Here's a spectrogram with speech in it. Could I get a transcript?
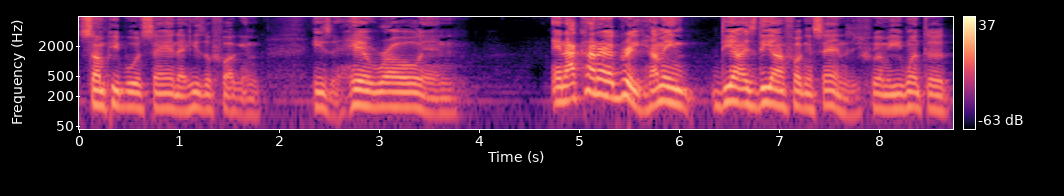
Some people are saying that he's a fucking he's a hero and and I kind of agree. I mean, Deion is Deion fucking Sanders. You feel me? He went to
